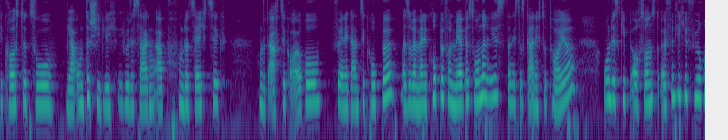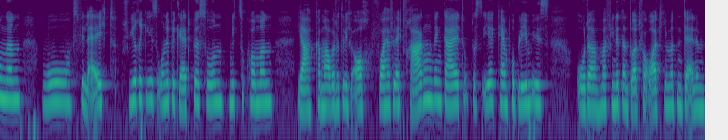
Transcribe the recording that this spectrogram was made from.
Die kostet so ja unterschiedlich. Ich würde sagen ab 160, 180 Euro für eine ganze Gruppe. Also wenn meine Gruppe von mehr Personen ist, dann ist das gar nicht so teuer. Und es gibt auch sonst öffentliche Führungen, wo es vielleicht schwierig ist, ohne Begleitperson mitzukommen. Ja, kann man aber natürlich auch vorher vielleicht fragen, den Guide, ob das eher kein Problem ist. Oder man findet dann dort vor Ort jemanden, der einem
